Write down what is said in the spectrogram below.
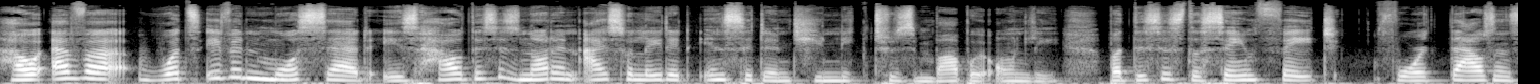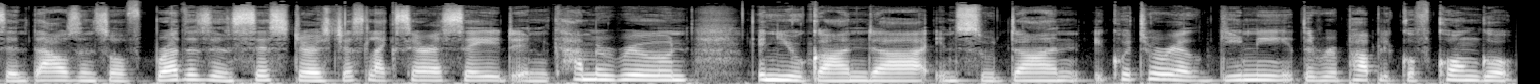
However, what's even more sad is how this is not an isolated incident unique to Zimbabwe only, but this is the same fate for thousands and thousands of brothers and sisters, just like Sarah said, in Cameroon, in Uganda, in Sudan, Equatorial Guinea, the Republic of Congo.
